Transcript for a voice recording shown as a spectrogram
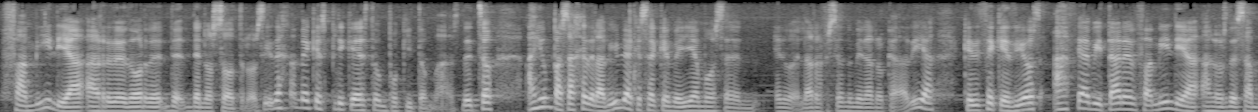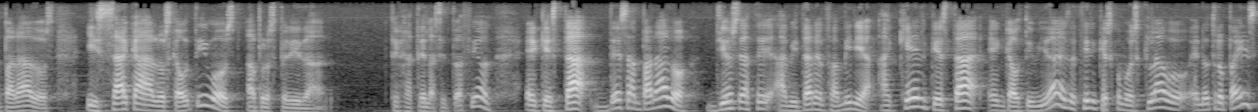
familia alrededor de, nosotros. Y déjame que explique esto un poquito más. De hecho, hay un pasaje de la Biblia que es el que veíamos en, la reflexión de Milagro cada día, que dice que Dios hace habitar en familia a los desamparados y saca a los cautivos a prosperidad. Fíjate la situación. El que está desamparado, Dios le hace habitar en familia. Aquel que está en cautividad, es decir, que es como esclavo en otro país,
